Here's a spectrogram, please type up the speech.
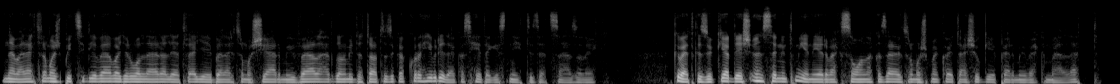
nem elektromos biciklivel vagy rollerrel, illetve egyéb elektromos járművel, hát gondolom ide tartozik, akkor a hibridek az 7,4%. Következő kérdés, ön szerint milyen érvek szólnak az elektromos meghajtású gépjárművek mellett?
